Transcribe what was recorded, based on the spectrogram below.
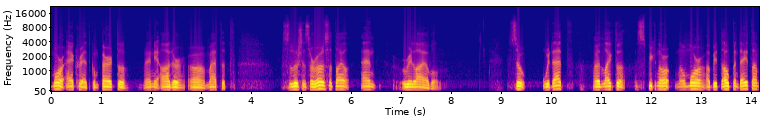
more accurate compared to any other uh, method. Solutions are versatile and reliable. So with that, I would like to speak no, no more a bit open data.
